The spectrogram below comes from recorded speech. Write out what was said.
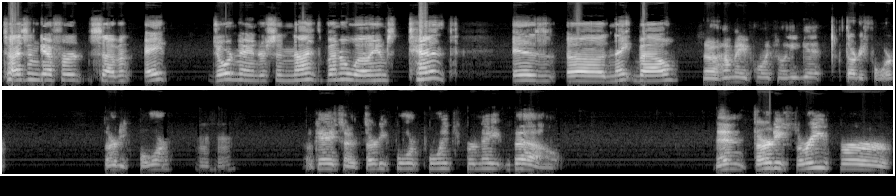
Tyson Gifford. Seventh. Eighth, Jordan Anderson. Ninth, Benno Williams. Tenth is uh, Nate Bell. So how many points will he get? 34. 34. Mm-hmm. Okay, so 34 points for Nate Bell. Then 33 for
